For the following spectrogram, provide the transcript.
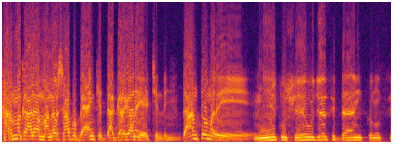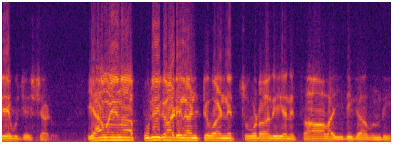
కర్మకాల మంగళ షాపు బ్యాంక్కి దగ్గరగానే ఏడ్చింది. దాంతో మరి నీకు సేవ్ చేసి బ్యాంకును సేవ్ చేశాడు. ఏమైనా పులిగాడి లాంటి వాడిని చూడాలి అని చాలా ఇదిగా ఉంది.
